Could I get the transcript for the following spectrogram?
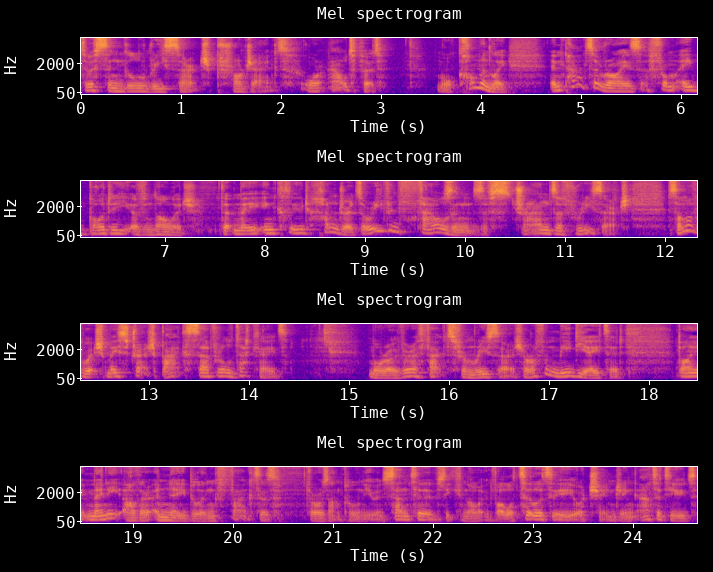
to a single research project or output. More commonly, impacts arise from a body of knowledge that may include hundreds or even thousands of strands of research, some of which may stretch back several decades. Moreover, effects from research are often mediated by many other enabling factors, for example, new incentives, economic volatility, or changing attitudes,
